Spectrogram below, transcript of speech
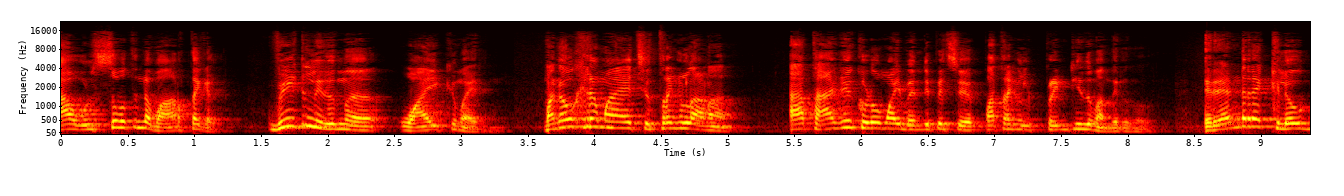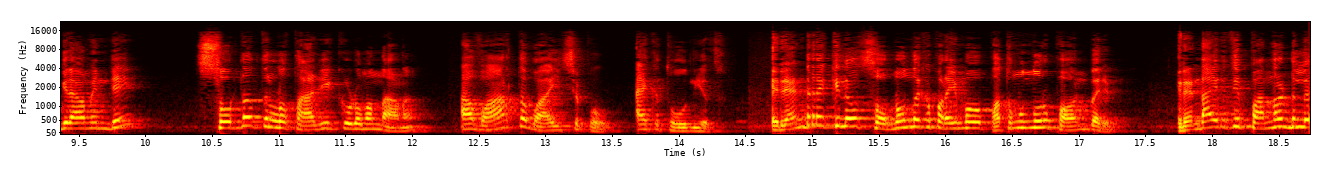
ആ ഉത്സവത്തിന്റെ വാർത്തകൾ വീട്ടിലിരുന്ന് വായിക്കുമായിരുന്നു. മനോഹരമായ ചിത്രങ്ങളാണ് ആ താഴേക്കുളവുമായി ബന്ധിപ്പിച്ച് പത്രങ്ങൾ പ്രിന്റ് ചെയ്ത് വന്നിരുന്നത്. രണ്ടര കിലോഗ്രാമിന്റെ സ്വർണത്തിലുള്ള താഴേക്കുടമെന്നാണ് ആ വാർത്ത വായിച്ചപ്പോൾ അയാൾക്ക് തോന്നിയത്. രണ്ടര കിലോ സ്വർണം എന്നൊക്കെ പറയുമ്പോൾ പത്ത് മുന്നൂറ് പവൻ വരും. രണ്ടായിരത്തി പന്ത്രണ്ടിൽ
